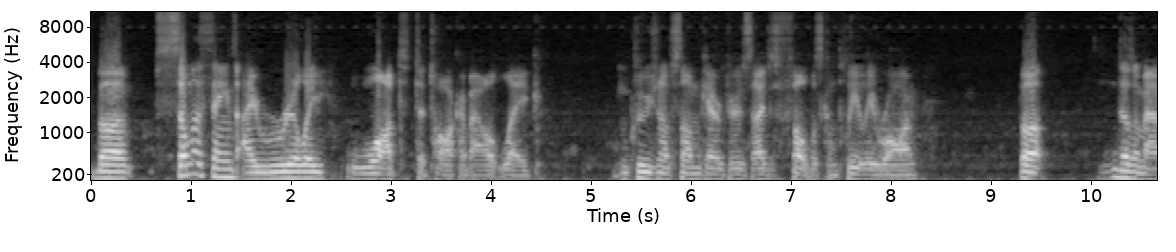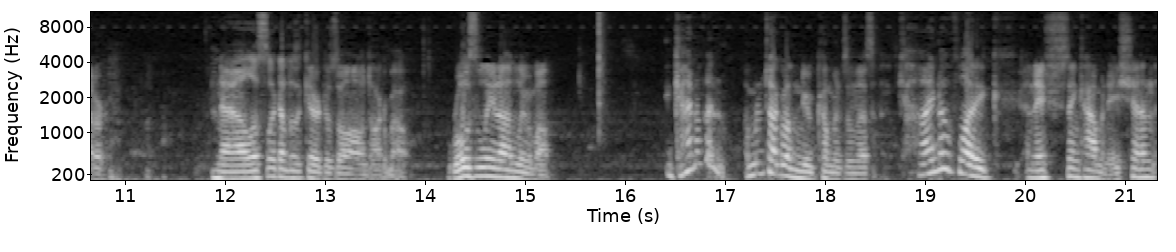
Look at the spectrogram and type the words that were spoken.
but some of the things I really want to talk about, like inclusion of some characters, I just felt was completely wrong. But it doesn't matter. Now let's look at the characters I want to talk about. Rosalina and Luma. Kind of an I'm going to talk about the newcomers in this. Kind of like an interesting combination.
